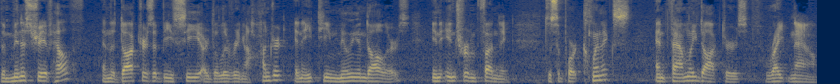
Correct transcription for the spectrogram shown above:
the Ministry of Health and the doctors at BC are delivering $118 million in interim funding to support clinics and family doctors right now.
